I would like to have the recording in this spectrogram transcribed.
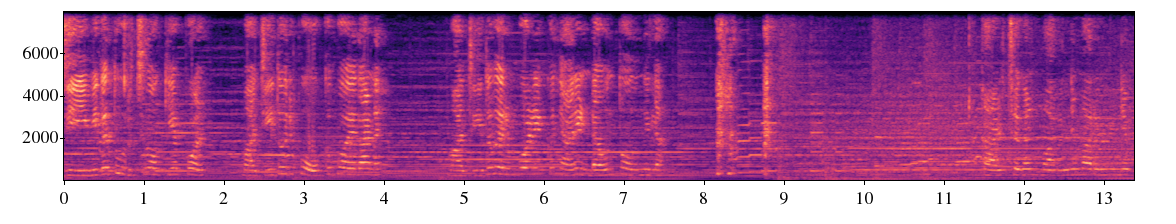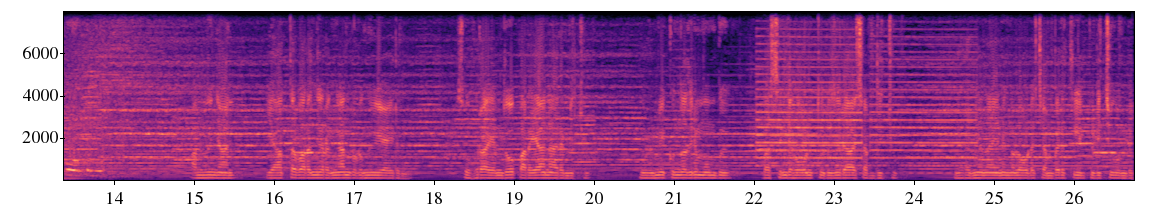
ജീവിതം തുറച്ചു നോക്കിയപ്പോൾ മജീദ് ഒരു പോക്ക് പോയതാണ്. മജീദ് വരുമ്പോഴേക്കും ഞാൻ ഉണ്ടാവും തോന്നുന്നില്ല. കാഴ്ചകൾ മറിഞ്ഞു മറിഞ്ഞു പോകുന്നു. അന്ന് ഞാൻ യാത്ര പറഞ്ഞിറങ്ങാൻ തുടങ്ങുകയായിരുന്നു. സുഹ്റ എന്തോ പറയാൻ ആരംഭിച്ചു. മുഴുമിക്കുന്നതിനു മുമ്പ് ബസിന്റെ ഹോൺ തുരുതുരാ ശബ്ദിച്ചു. നിറഞ്ഞ നയനങ്ങളോടെ ചെമ്പരത്തിയിൽ പിടിച്ചുകൊണ്ട്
